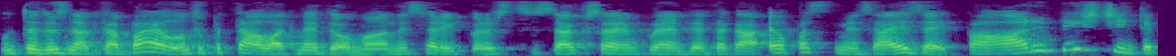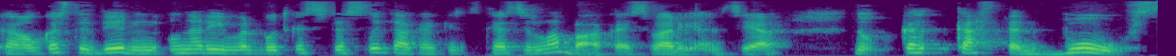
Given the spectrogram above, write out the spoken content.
un tad uznāk tā baila, un tu pat tālāk nedomā, un es arī parasti saku saviem klientiem, tā kā, jau paskatāmies aizēj pāri bišķiņ, tā kā, un kas tad ir, un arī varbūt, kas ir tas sliktākais, kas ir labākais variants, jā, ja? nu, kas, kas tad būs?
